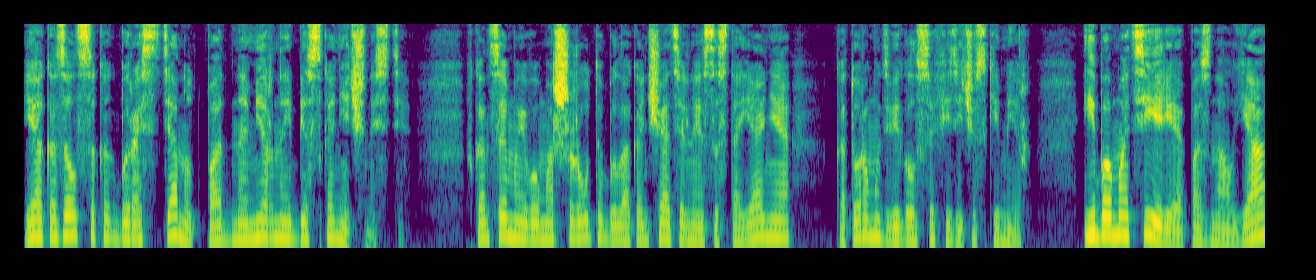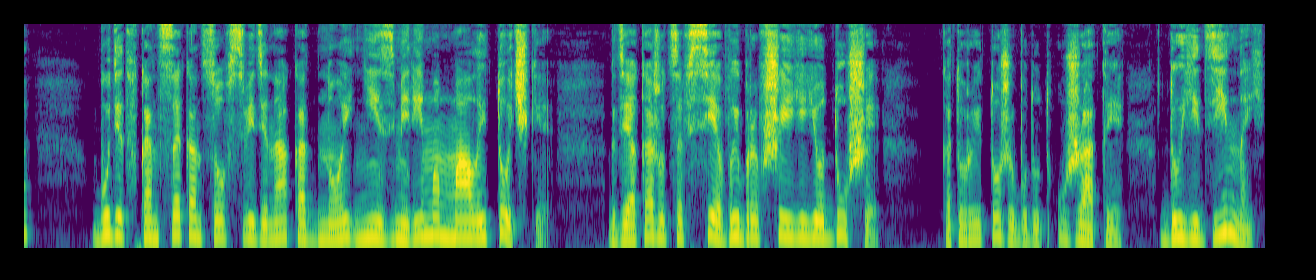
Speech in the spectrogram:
Я оказался как бы растянут по одномерной бесконечности. В конце моего маршрута было окончательное состояние, к которому двигался физический мир. Ибо материя, познал я, будет в конце концов сведена к одной неизмеримо малой точке, где окажутся все выбравшие ее души, которые тоже будут ужаты до единой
